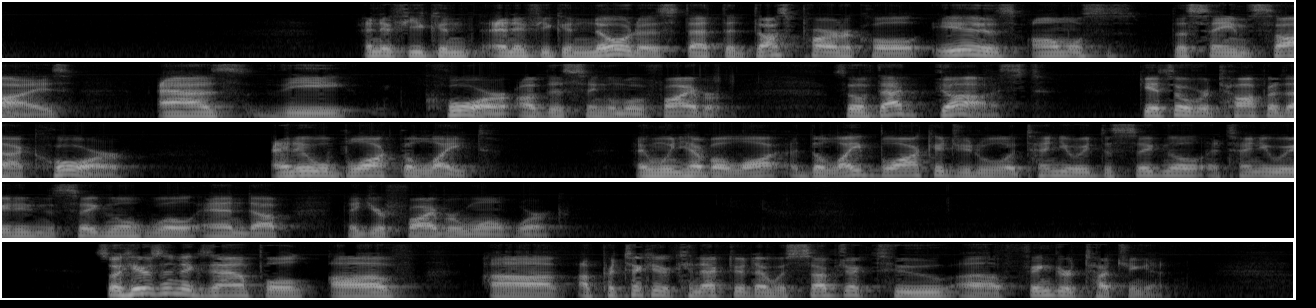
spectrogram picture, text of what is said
and if you can and if you can notice that the dust particle is almost the same size as the core of this single mode fiber. So if that dust gets over top of that core, and it will block the light. And when you have a lot, the light blockage, it will attenuate the signal. Attenuating the signal will end up that your fiber won't work. So here's an example of uh, a particular connector that was subject to uh, finger touching it.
